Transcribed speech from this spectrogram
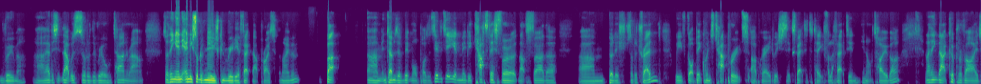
rumor uh, ever since that was sort of the real turnaround so i think any, any sort of news can really affect that price at the moment but um, in terms of a bit more positivity and maybe catalyst for that further um, bullish sort of trend. We've got Bitcoin's Taproot upgrade, which is expected to take full effect in, in October. And I think that could provide,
